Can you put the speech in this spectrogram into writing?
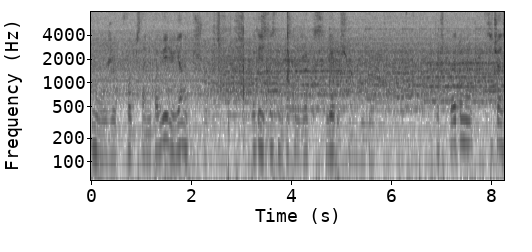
ну, уже в описании под видео я напишу. Это, естественно, только уже к следующему видео. Так что поэтому сейчас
